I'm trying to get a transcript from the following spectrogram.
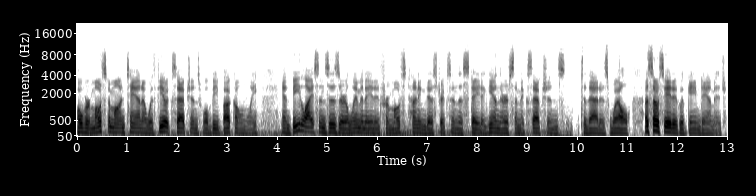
over most of Montana, with few exceptions, will be buck only and B licenses are eliminated from most hunting districts in the state. Again, there are some exceptions to that as well associated with game damage.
